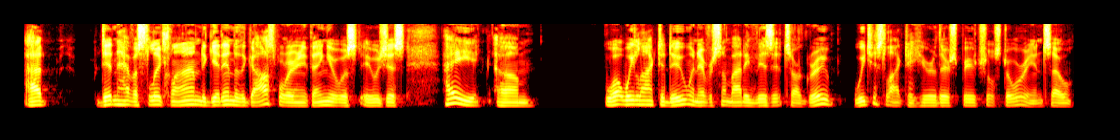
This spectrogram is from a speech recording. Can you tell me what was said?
I didn't have a slick line to get into the gospel or anything. It was it was just, hey, um, what we like to do whenever somebody visits our group, we just like to hear their spiritual story, and so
